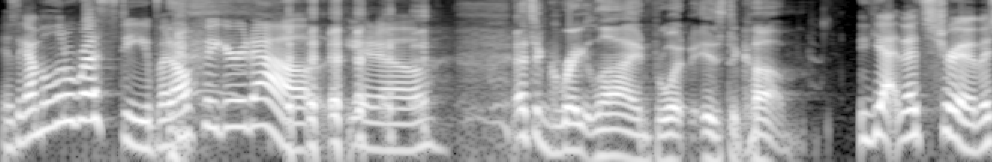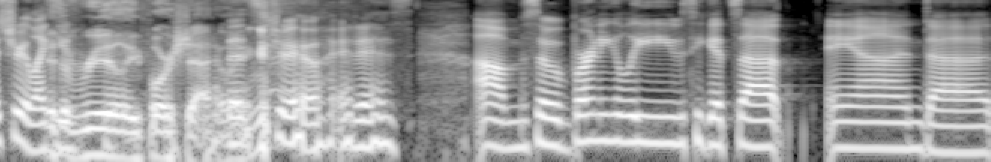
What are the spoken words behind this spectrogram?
he's like, I'm a little rusty, but I'll figure it out, you know. That's a great line for what is to come. Yeah, that's true. That's true. Like It's a really foreshadowing. That's true. It is. Um, so Bernie leaves. He gets up, and uh,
